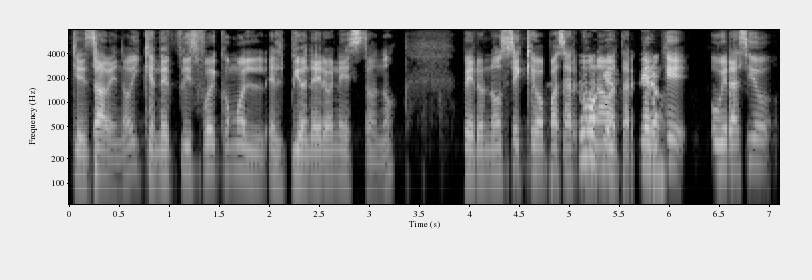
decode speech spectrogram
quién sabe, ¿no? Y que Netflix fue como el el pionero en esto, ¿no? Pero no sé qué va a pasar con Avatar. Creo que hubiera sido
